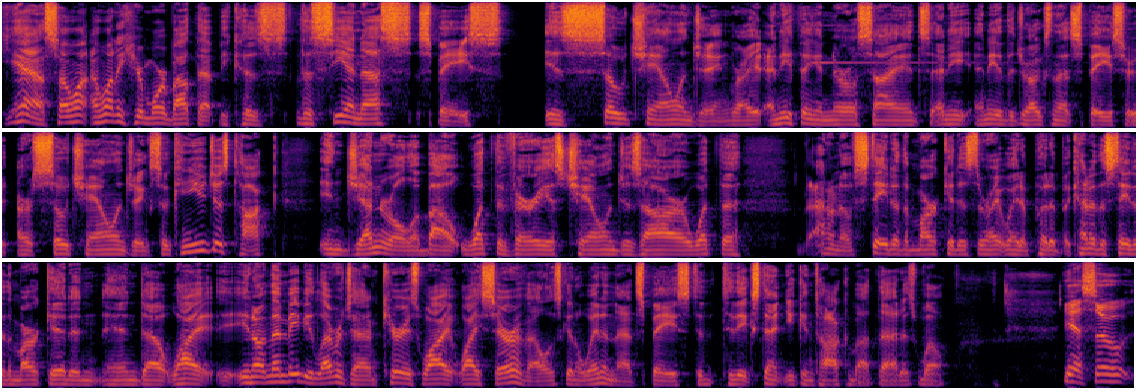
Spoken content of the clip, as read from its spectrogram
Yeah, so I want I want to hear more about that because the CNS space is so challenging, right? Anything in neuroscience, any any of the drugs in that space are, are so challenging. So can you just talk in general about what the various challenges are, what the I don't know, state of the market is the right way to put it, but kind of the state of the market and and uh, why you know, and then maybe leverage that. I'm curious why why Cerevel is going to win in that space to to the extent you can talk about that as well. Yeah, so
